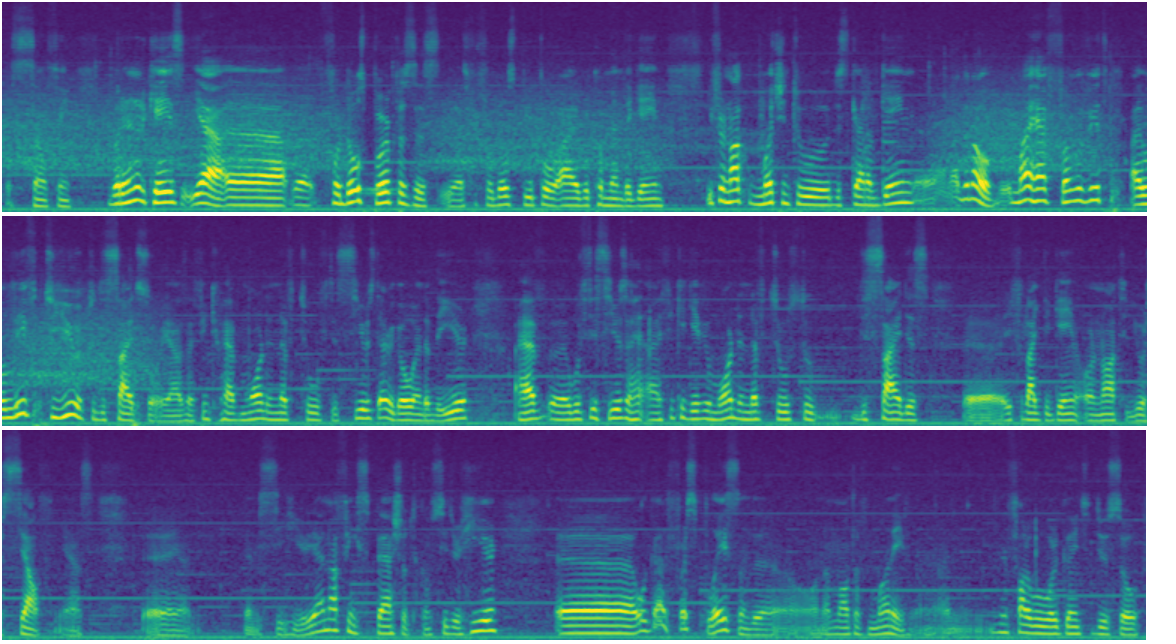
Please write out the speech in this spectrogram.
something. But in any case, yeah, uh, for those purposes, yes, for those people, I recommend the game. If you're not much into this kind of game, uh, I don't know, you might have fun with it. I will leave to you to decide so, yes. I think you have more than enough tools with this series. There we go, end of the year. I have, uh, with this series, I, I, think I gave you more than enough tools to decide this, uh, if you like the game or not yourself, yes. Uh, let me see here. Yeah nothing special to consider here. Uh, we got first place on the on amount of money. I didn't thought we were going to do so.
